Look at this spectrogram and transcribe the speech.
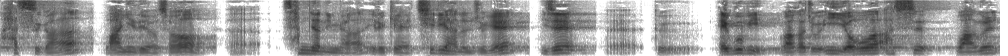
하스가 왕이 되어서 3년인가 어, 이렇게 치리하는 중에 이제 어, 그 애굽이 와가지고 이 여호와 하스 왕을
